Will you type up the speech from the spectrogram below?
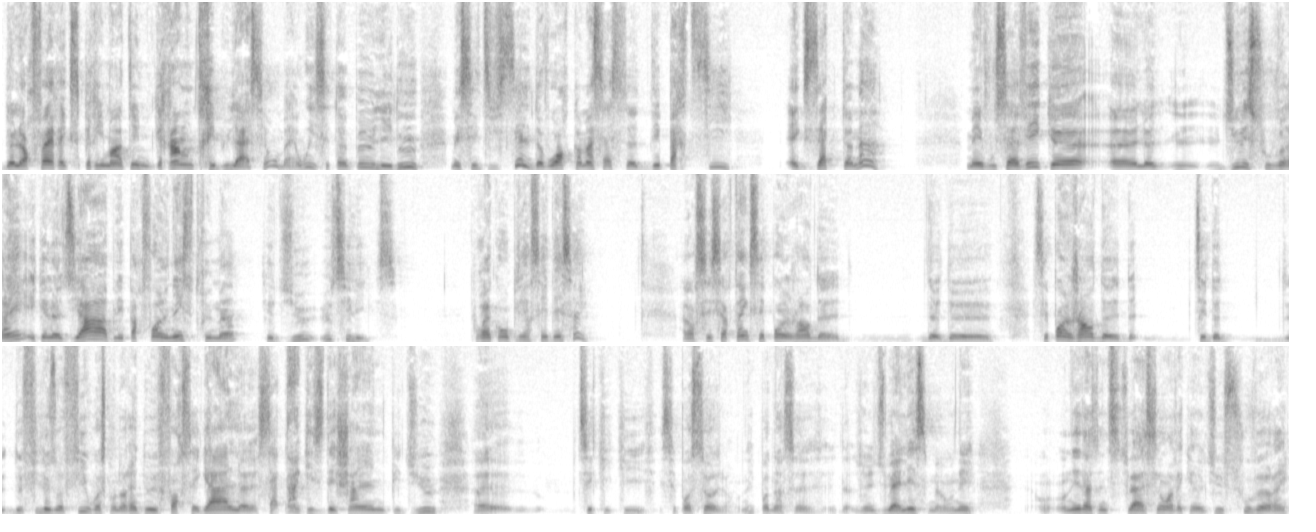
de leur faire expérimenter une grande tribulation? Ben oui, c'est un peu les deux, mais c'est difficile de voir comment ça se départit exactement. Mais vous savez que euh, Dieu est souverain et que le diable est parfois un instrument que Dieu utilise pour accomplir ses desseins. Alors, c'est certain que ce n'est pas un genre de, c'est pas un genre de, philosophie où est-ce qu'on aurait deux forces égales, euh, Satan qui se déchaîne, puis Dieu, euh, c'est pas ça. On n'est pas dans, dans, un dualisme. On est, on est dans une situation avec un Dieu souverain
